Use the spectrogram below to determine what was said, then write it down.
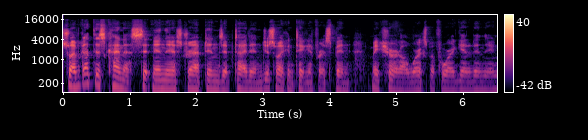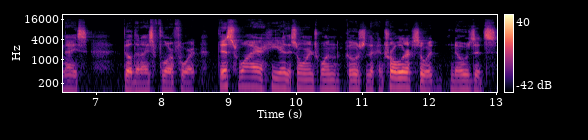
So I've got this kind of sitting in there, strapped in, zip tied in, just so I can take it for a spin, make sure it all works before I get it in there nice, build a nice floor for it. This wire here, this orange one, goes to the controller so it knows it's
